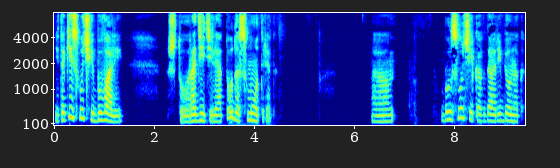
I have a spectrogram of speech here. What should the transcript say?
И такие случаи бывали, что родители оттуда смотрят. Э, был случай, когда ребенок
